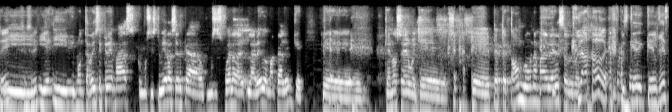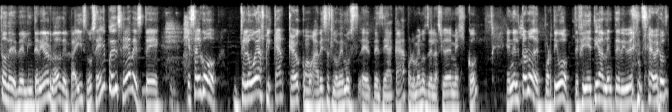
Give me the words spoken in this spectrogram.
y, Monterrey se cree más como si estuviera cerca o como si fuera Laredo o McAllen que, que, no sé, güey, que, que Pepe Tongo, una madre de esas, No, pues que, el resto del interior, ¿no? Del país, no sé, puede ser, este, es algo te lo voy a explicar, creo como a veces lo vemos eh, desde acá, por lo menos de la Ciudad de México. En el tono deportivo, definitivamente viven, sabemos,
